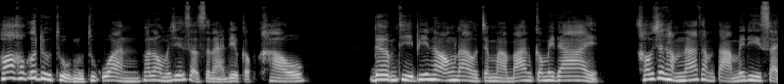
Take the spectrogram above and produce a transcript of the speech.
พ่อเขาก็ดูถูกหนูทุกวัน เพราะเราไม่ใช่ศาสนาเดียวกับเขา เดิมทีพี่น้องเราจะมาบ้านก็ไม่ได้ เขาจะทำหน้าทำตาไม่ดีใส่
